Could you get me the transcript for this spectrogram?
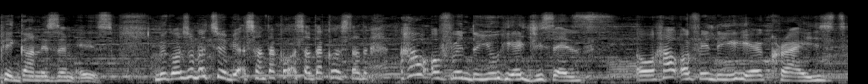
paganism is. Because over to Santa Claus, Santa Claus, Santa. How often do you hear Jesus? Or how often do you hear Christ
